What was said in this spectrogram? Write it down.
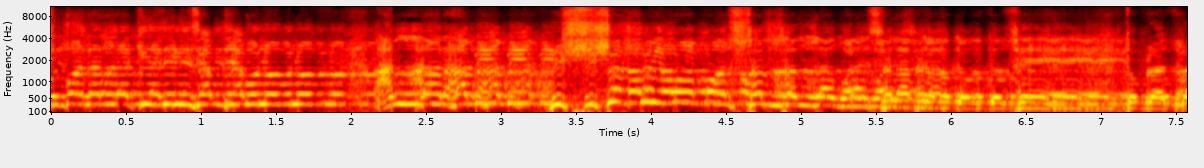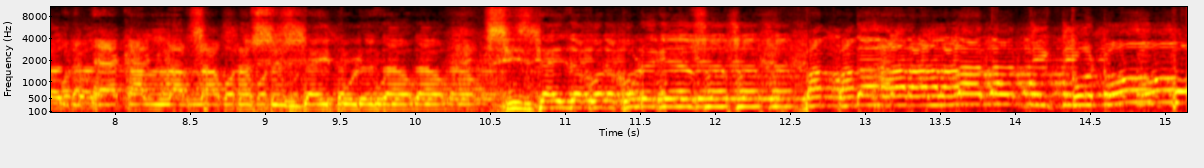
সুবহানাল্লাহ কি জিনিস আপনি বলুন? আল্লাহর হাবিব বিশ্ব নবী মুহাম্মদ সাল্লাল্লাহু তোমরা এক আল্লাহর সামনে পড়ে দাও সিজদায় যখন পড়ে গেছো কোনো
